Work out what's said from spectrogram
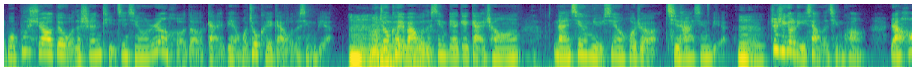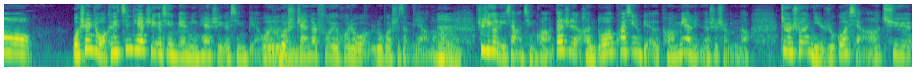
我不需要对我的身体进行任何的改变，我就可以改我的性别，嗯，我就可以把我的性别给改成。男性、女性或者其他性别，嗯，这是一个理想的情况。然后我甚至我可以今天是一个性别，明天是一个性别。我如果是 gender fluid，或者我如果是怎么样的话，嗯，这是一个理想的情况。但是很多跨性别的朋友面临的是什么呢？就是说，你如果想要去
